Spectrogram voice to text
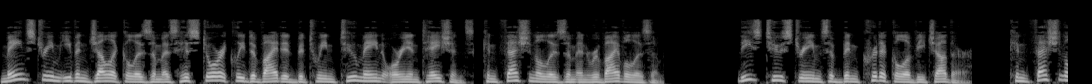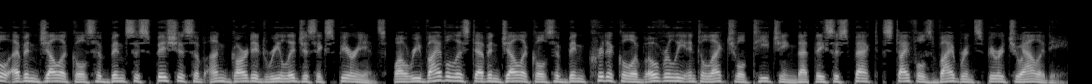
Mainstream evangelicalism is historically divided between two main orientations, confessionalism and revivalism. These two streams have been critical of each other. Confessional evangelicals have been suspicious of unguarded religious experience, while revivalist evangelicals have been critical of overly intellectual teaching that they suspect stifles vibrant spirituality.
